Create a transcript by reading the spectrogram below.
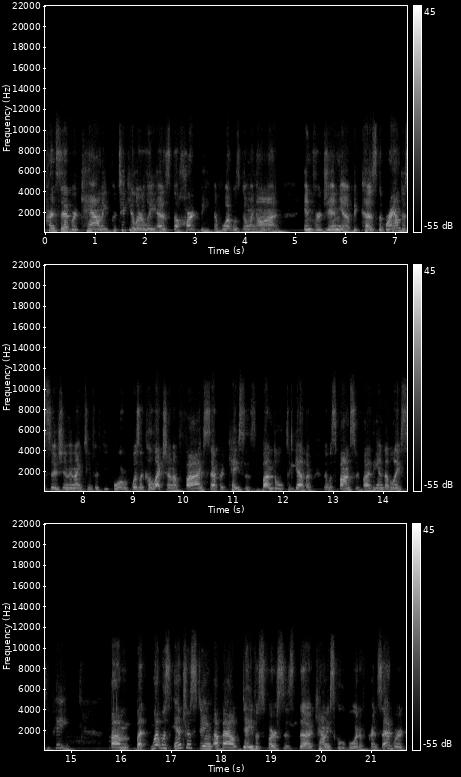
Prince Edward County, particularly as the heartbeat of what was going on in Virginia, because the Brown decision in 1954 was a collection of five separate cases bundled together that was sponsored by the NAACP. Um, but what was interesting about Davis versus the County School Board of Prince Edward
